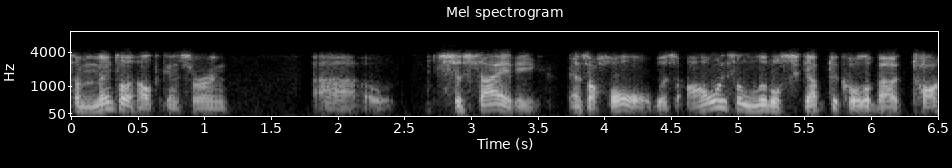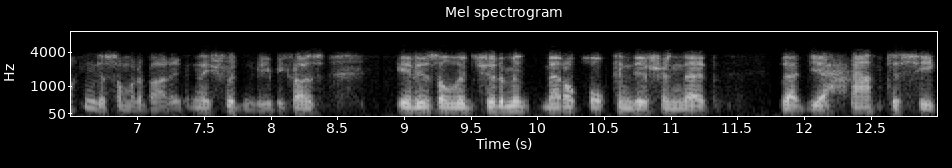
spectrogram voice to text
some mental health concern, uh, society as a whole was always a little skeptical about talking to someone about it, and they shouldn't be because it is a legitimate medical condition that that you have to seek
